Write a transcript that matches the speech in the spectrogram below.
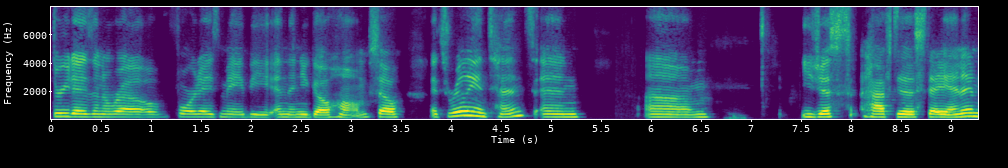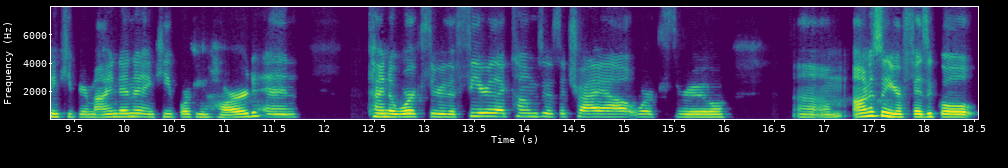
three days in a row, four days maybe, and then you go home. So it's really intense and um, you just have to stay in it and keep your mind in it and keep working hard and kind of work through the fear that comes with a tryout, work through um, honestly your physical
